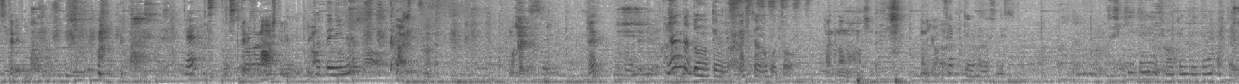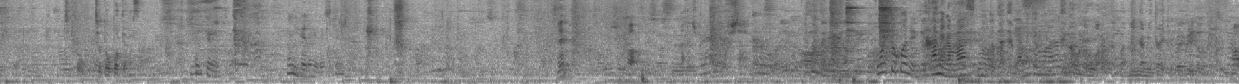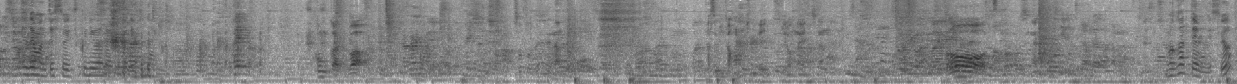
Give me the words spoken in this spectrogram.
ってるよ。え？映ってる。回してるよ。今。勝手にね。はい。すいません。申し訳ないです。え？何だと思ってるんですか？人のことを。な何の話？何が？さっきの話です。私聞いてないし本当に聞いてなかったですよちょっとちょっと怒ってます。怒ってます。何ヘラヘラしてんの？え？あ私もしたえなんでなんでこういうところでカメラ回すのとかってやめてもら。って笑顔の方がやっぱみんな見たいと思ういやでも私そういう作り笑いとかできないから。今回は外でなんかこう霞ヶ浜の人でいろんなエッチな撮ろうっつってね分かってるんですよ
